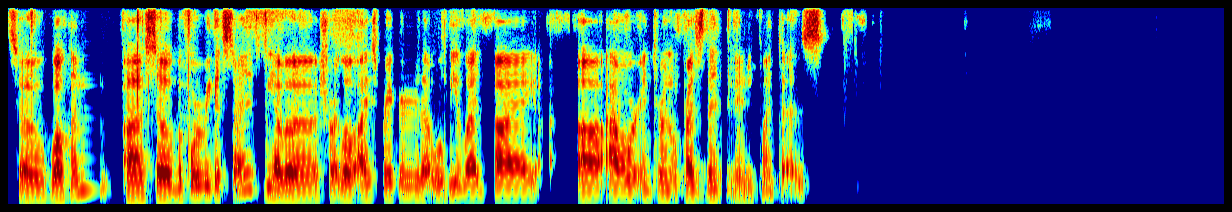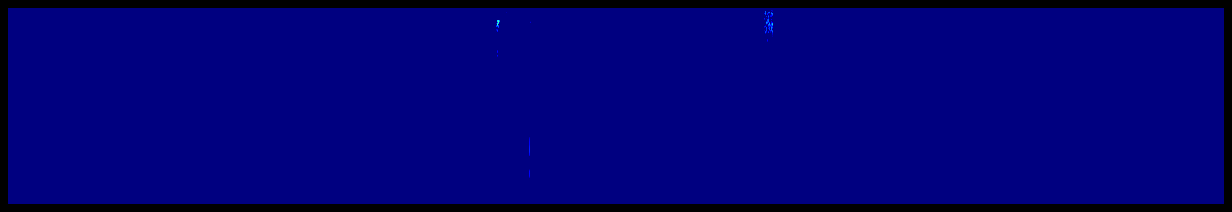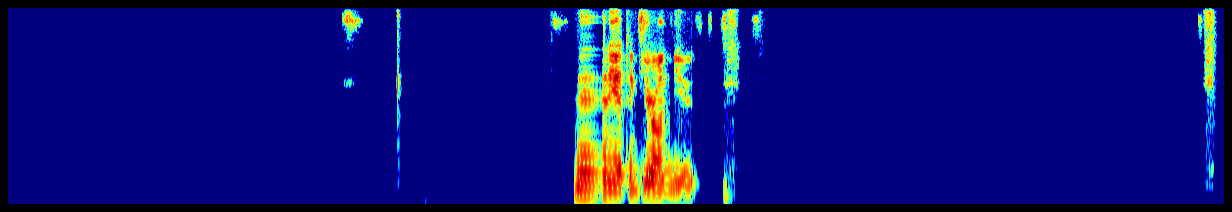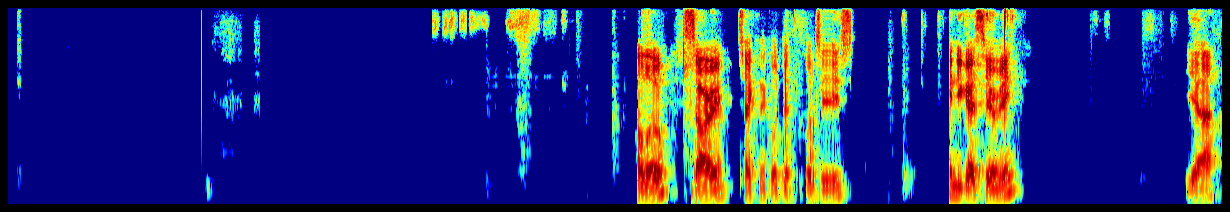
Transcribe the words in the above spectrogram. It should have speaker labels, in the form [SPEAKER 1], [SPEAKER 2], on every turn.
[SPEAKER 1] So welcome. Uh, so before we get started, we have a short little icebreaker that will be led by uh, our internal president, Manny Fuentes. Manny, I think you're on mute.
[SPEAKER 2] Hello, sorry, technical difficulties. Can you guys hear me? Yeah.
